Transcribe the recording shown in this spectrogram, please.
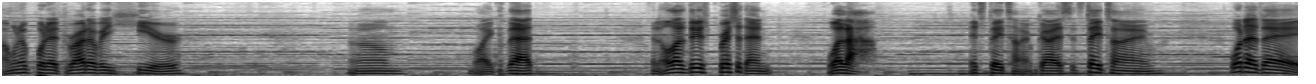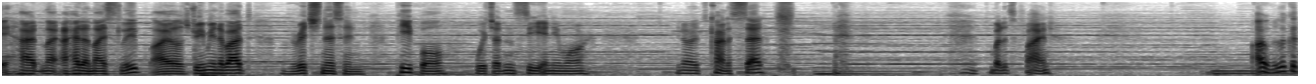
I'm gonna put it right over here. Um, like that. And all I do is press it and voila. It's daytime, guys. It's daytime. What a day. I had, I had a nice sleep. I was dreaming about richness and people, which I didn't see anymore. You know, it's kind of sad. but it's fine. Oh, look at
